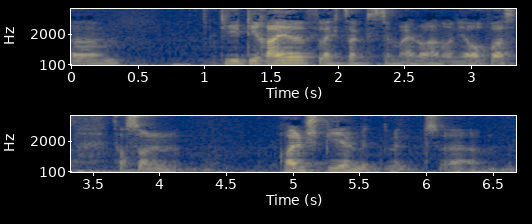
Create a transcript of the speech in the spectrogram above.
ähm, die, die Reihe, vielleicht sagt es dem einen oder anderen ja auch was, ist auch so ein Rollenspiel mit, mit ähm,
